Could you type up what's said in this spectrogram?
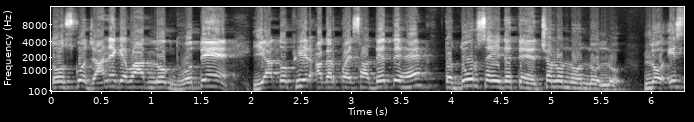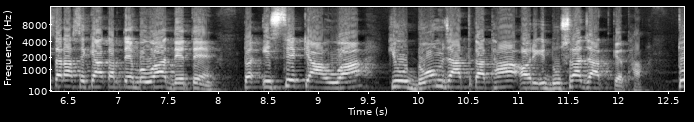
तो उसको जाने के बाद लोग धोते हैं, या तो फिर अगर पैसा देते हैं तो दूर से ही देते हैं। चलो, लो लो लो लो। इस तरह से क्या करते हैं बउआ देते हैं। तो इससे क्या हुआ कि वो डोम जात का था और ये दूसरा जात का था। तो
